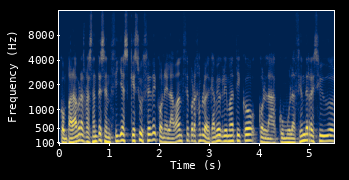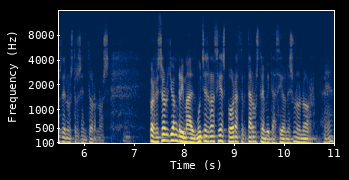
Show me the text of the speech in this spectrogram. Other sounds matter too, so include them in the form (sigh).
con palabras bastante sencillas qué sucede con el avance, por ejemplo, del cambio climático, con la acumulación de residuos de nuestros entornos. Profesor Joan Grimald, muchas gracias por aceptar nuestra invitación. Es un honor ¿eh?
